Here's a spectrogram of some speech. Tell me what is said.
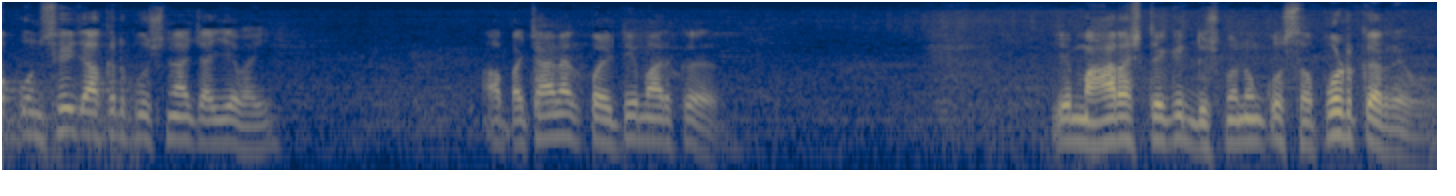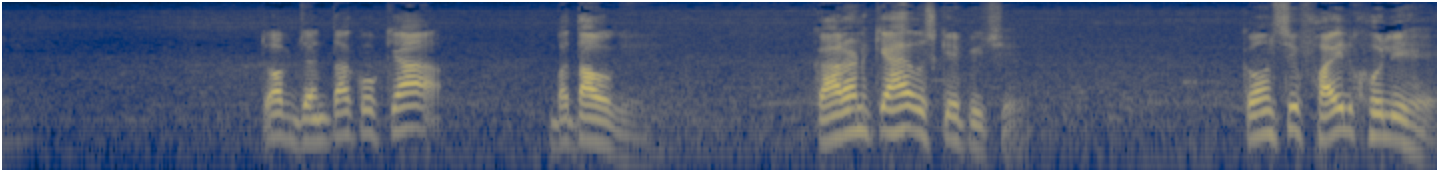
आप उनसे ही जाकर पूछना चाहिए भाई। आप अचानक पलटी मारकर ये महाराष्ट्र के दुश्मनों को सपोर्ट कर रहे हो तो आप जनता को क्या बताओगे? कारण क्या है उसके पीछे? कौन सी फ़ाइल खोली है?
